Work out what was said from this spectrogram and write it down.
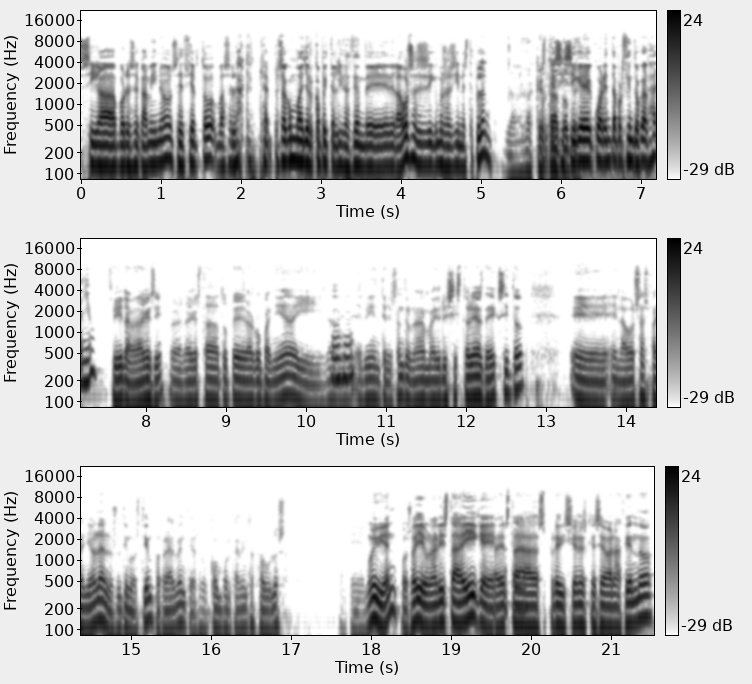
siga por ese camino, si es cierto, va a ser la, la empresa con mayor capitalización de, de la bolsa si seguimos así en este plan. La verdad es que Porque está a si tope. sigue 40% cada año, Sí, la verdad que sí. La verdad que está a tope la compañía y nada, es bien interesante. Una de las mayores historias de éxito eh, en la bolsa española en los últimos tiempos, realmente. Es un comportamiento fabuloso. Que muy bien. Pues oye, una lista ahí que estas previsiones que se van haciendo.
